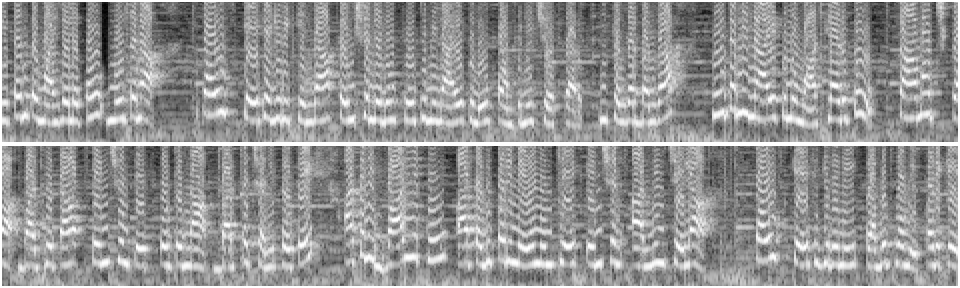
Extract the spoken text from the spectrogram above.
వితంతు మహిళలకు నూతన స్పౌస్ కేటగిరీ కింద పెన్షన్లను కూటమి నాయకులు పంపిణీ చేశారు. ఈ సందర్భంగా కూటమి నాయకులు మాట్లాడుతూ సామాజిక భద్రత పెన్షన్ తీసుకుంటున్న భర్త చనిపోతే అతని భార్యకు ఆ తదుపరి నెల నుంచే పెన్షన్ అందించేలా స్పౌస్ కేటగిరీని ప్రభుత్వం ఇప్పటికే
